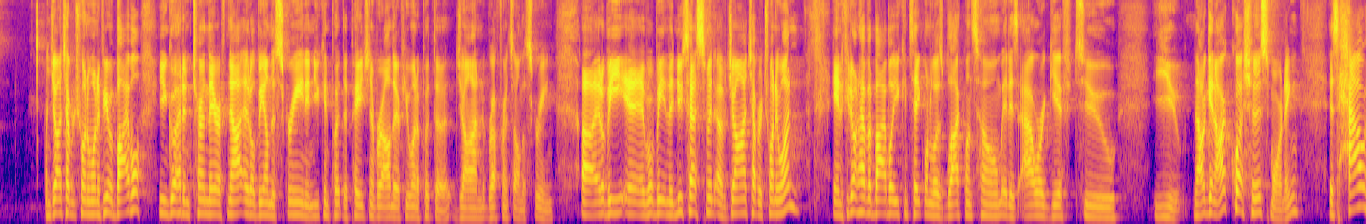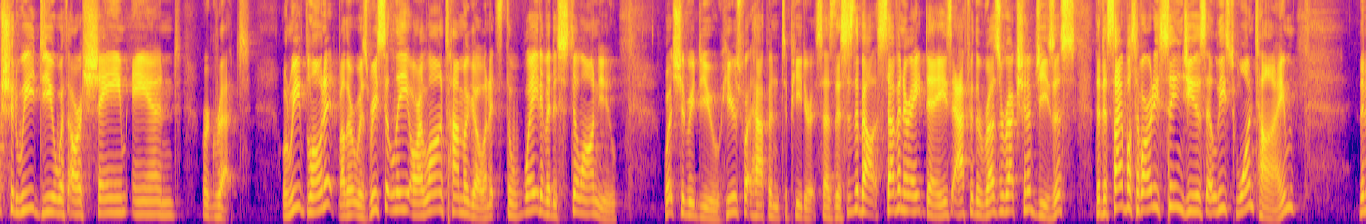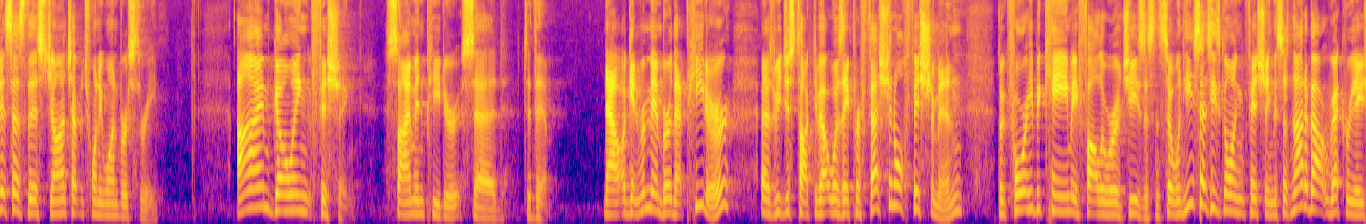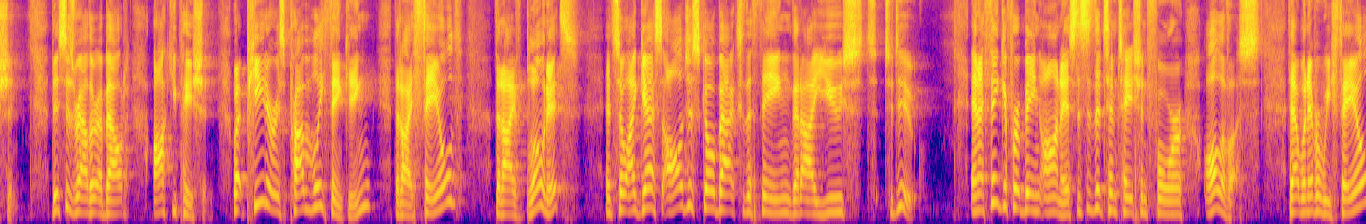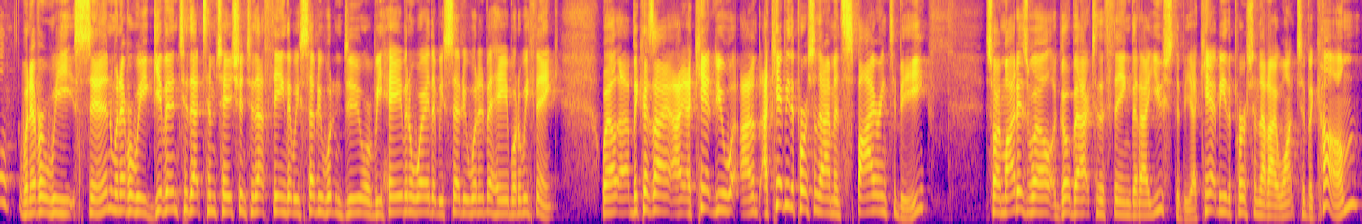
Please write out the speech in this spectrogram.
In John chapter 21, if you have a Bible, you can go ahead and turn there. If not, it'll be on the screen, and you can put the page number on there if you want to put the John reference on the screen. Uh, it'll be it will be in the New Testament of John chapter 21. And if you don't have a Bible, you can take one of those black ones home. It is our gift to you. Now, again, our question this morning is how should we deal with our shame and regret? When we've blown it, whether it was recently or a long time ago, and it's the weight of it is still on you, what should we do? Here's what happened to Peter. It says this, is about seven or eight days after the resurrection of Jesus. The disciples have already seen Jesus at least one time. Then it says this, John chapter 21, verse 3. I'm going fishing, Simon Peter said to them. Now, again, remember that Peter, as we just talked about, was a professional fisherman before he became a follower of Jesus. And so when he says he's going fishing, this is not about recreation. This is rather about occupation. But Peter is probably thinking that I failed, that I've blown it, and so I guess I'll just go back to the thing that I used to do. And I think if we're being honest, this is the temptation for all of us. That whenever we fail, whenever we sin, whenever we give in to that temptation, to that thing that we said we wouldn't do, or behave in a way that we said we wouldn't behave, what do we think? Well, uh, because I, I, can't do, I, can't be the person that I'm inspiring to be. So I might as well go back to the thing that I used to be. I can't be the person that I want to become.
